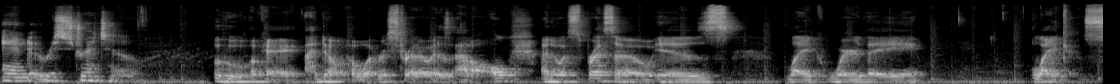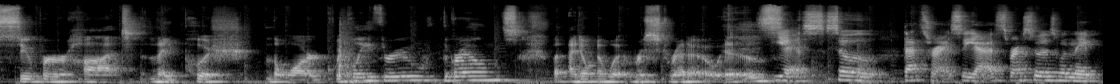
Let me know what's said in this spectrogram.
and ristretto? Ooh, okay. I don't know what ristretto is at all. I know espresso is like where they like super hot, they push the water quickly through the grounds, but I don't know what ristretto is. Yes, so that's right. So yeah, espresso is when they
